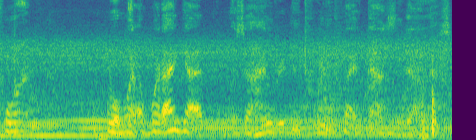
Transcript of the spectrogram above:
for. Well, what, what I got was $125,000.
